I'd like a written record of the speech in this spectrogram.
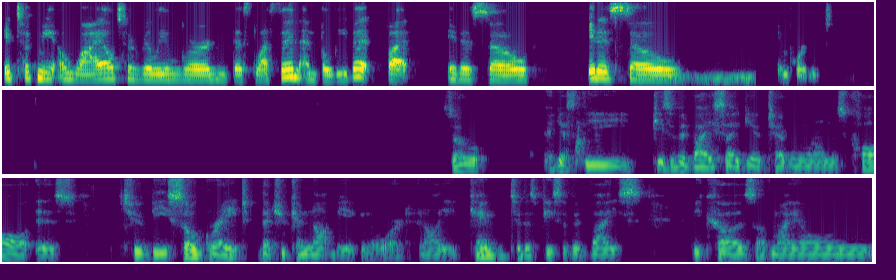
it took me a while to really learn this lesson and believe it, but it is so, it is so important. So I guess the piece of advice I give to everyone on this call is to be so great that you cannot be ignored. And I came to this piece of advice because of my own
